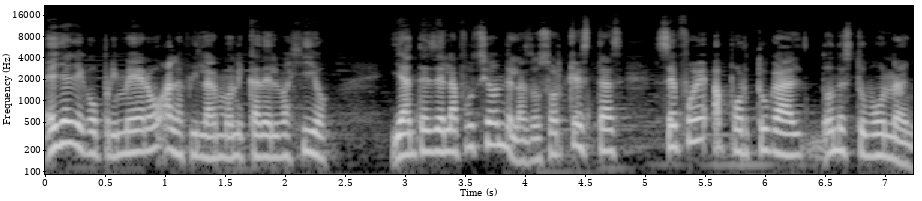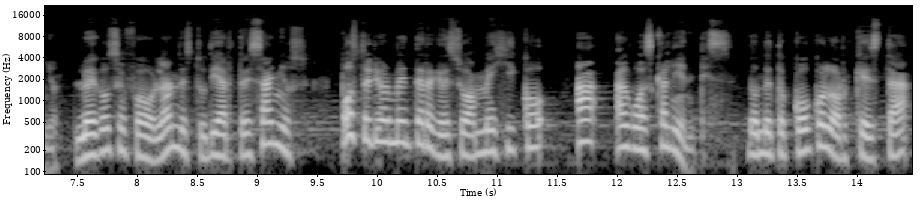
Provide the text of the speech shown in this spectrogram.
Ella llegó primero a la Filarmónica del Bajío y antes de la fusión de las dos orquestas se fue a Portugal donde estuvo un año. Luego se fue a Holanda a estudiar tres años. Posteriormente regresó a México a Aguascalientes, donde tocó con la orquesta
